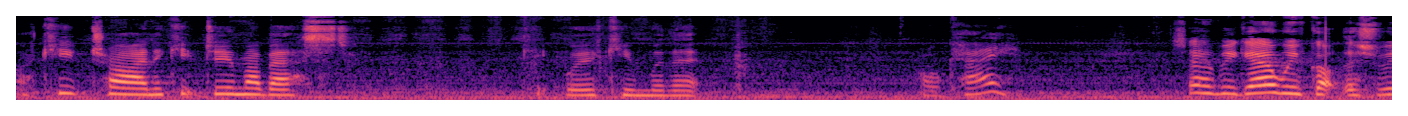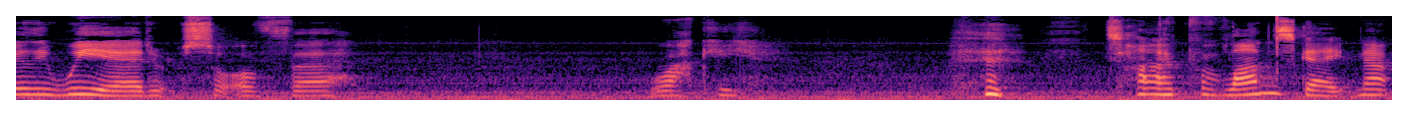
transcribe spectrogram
I keep trying, I keep doing my best, keep working with it. Okay, so here we go. We've got this really weird sort of uh, wacky type of landscape. Now,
